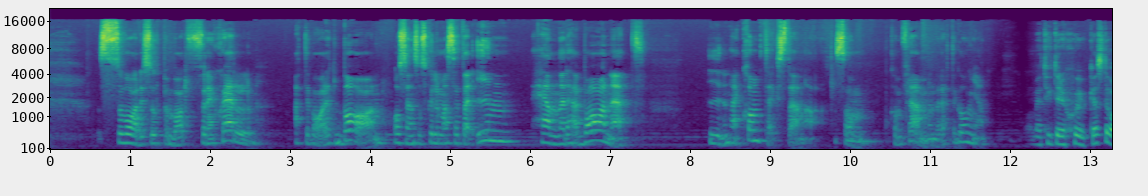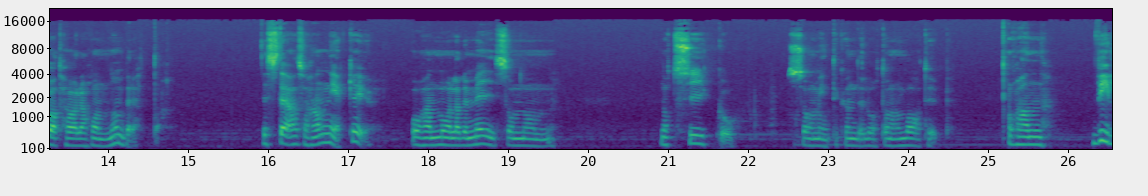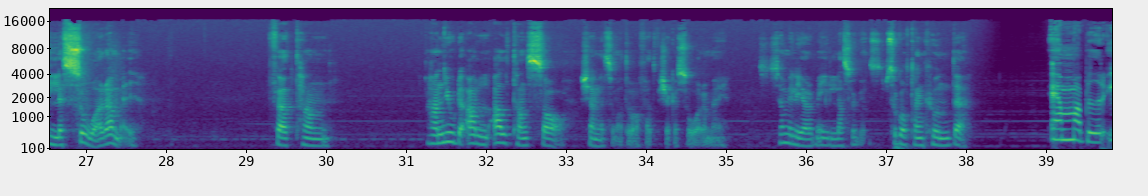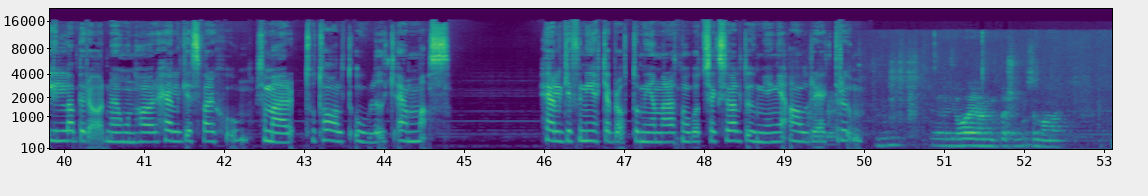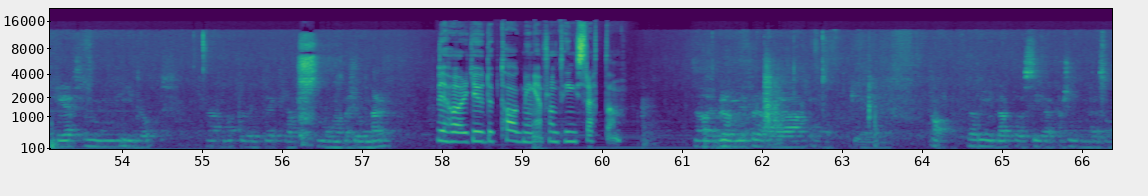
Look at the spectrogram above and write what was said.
så var det så uppenbart för en själv att det var ett barn. Och sen så skulle man sätta in henne, det här barnet, i den här kontexten som kom fram under rättegången. Jag tyckte det sjukaste var att höra honom berätta. Det alltså han nekar ju. Och han målade mig som någon... Något psyko. Som inte kunde låta honom vara, typ. Och han ville såra mig. För att han han gjorde all, allt han sa kändes som att det var för att försöka såra mig. Så han ville göra mig illa så, så gott han kunde. Emma blir illa berörd när hon hör Helges version, som är totalt olik Emmas. Helge förnekar brott och menar att något sexuellt umgänge aldrig ägt rum. Jag är en person som har levt som idrott. Tränat och utvecklat många personer. Vi hör ljudupptagningar från tingsrätten. Jag har brunnit för det här och eh, ja, jag har på att se personer som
